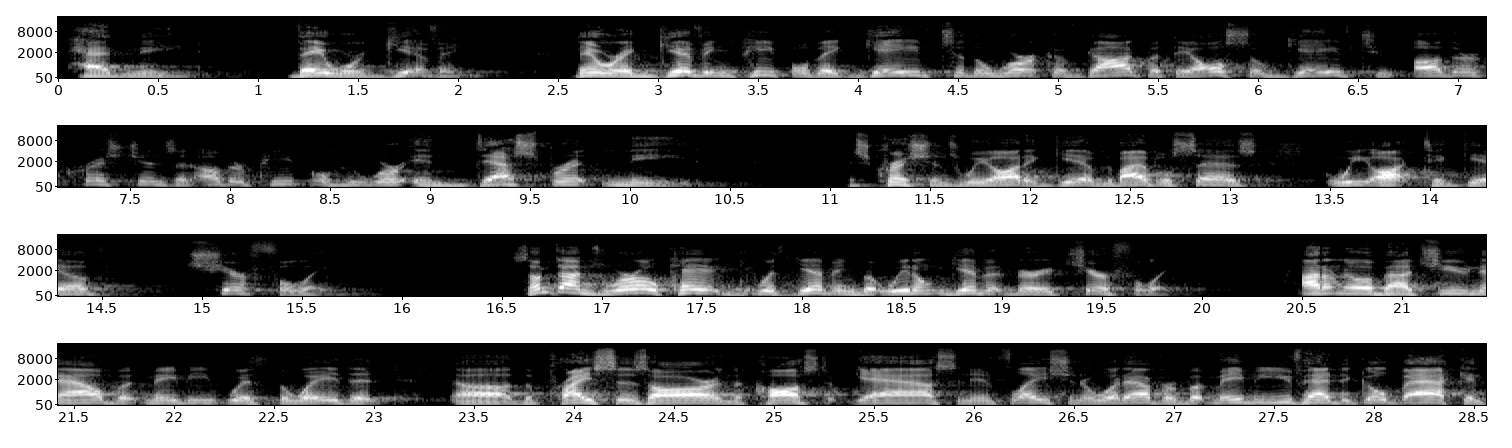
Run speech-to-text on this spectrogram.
had need. They were giving. They were a giving people. They gave to the work of God, but they also gave to other Christians and other people who were in desperate need. As Christians, we ought to give. The Bible says we ought to give cheerfully. Sometimes we're okay with giving, but we don't give it very cheerfully. I don't know about you now, but maybe with the way that uh, the prices are and the cost of gas and inflation or whatever, but maybe you've had to go back and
